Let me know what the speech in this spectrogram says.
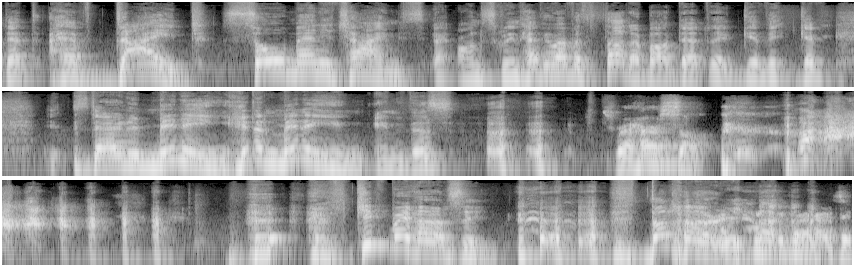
that have died so many times uh, on screen. Have you ever thought about that? Uh, give, give, is there any meaning, hidden meaning in this? it's rehearsal. Keep rehearsing. Don't hurry. Keep rehearsing.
